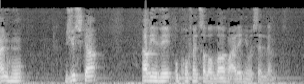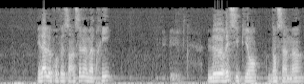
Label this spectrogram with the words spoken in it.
anhu jusqu'à arriver au prophète sallallahu alayhi wa sallam. Et là, le prophète sallallahu alayhi wa sallam a pris le récipient dans sa main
